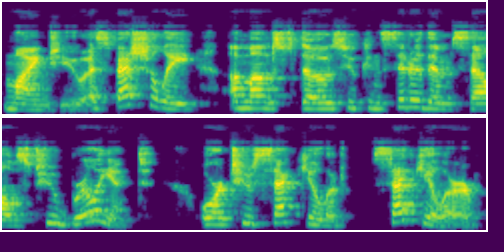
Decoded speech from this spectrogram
mind you, especially amongst those who consider themselves too brilliant or too secular, secular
